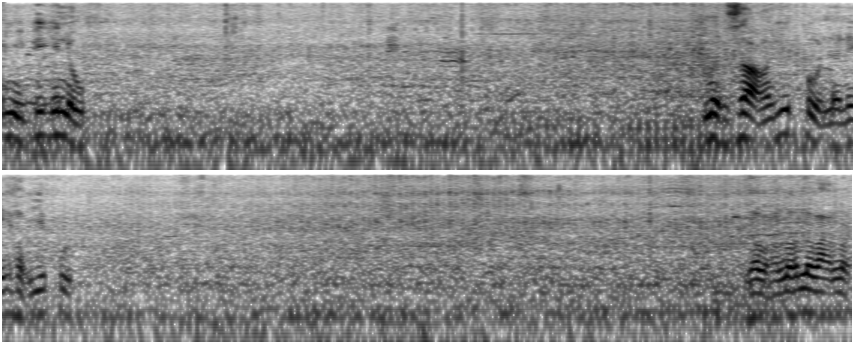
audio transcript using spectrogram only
ม่มีพริกขี้หนูหมื่นสองญี่ปุ่นอันนี้ของญี่ปุ่น ระวังรถระวังรถ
